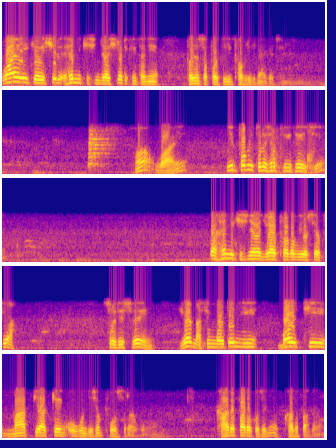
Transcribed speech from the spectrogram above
Why 그 힐, 헨리 키신저, 힐러리 클린턴이 버전 서포트 인 퍼블릭이냐 이거지. 어? Why? 인 퍼블릭 도네이션을 부팅이 돼야지. 그러니까 헨리 키신저는 you are proud of yourself야. So this way, nothing more than 이 멀티 마피아 갱 오그니제이션 보스라고. 가드파더 거든요. 가드파더.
